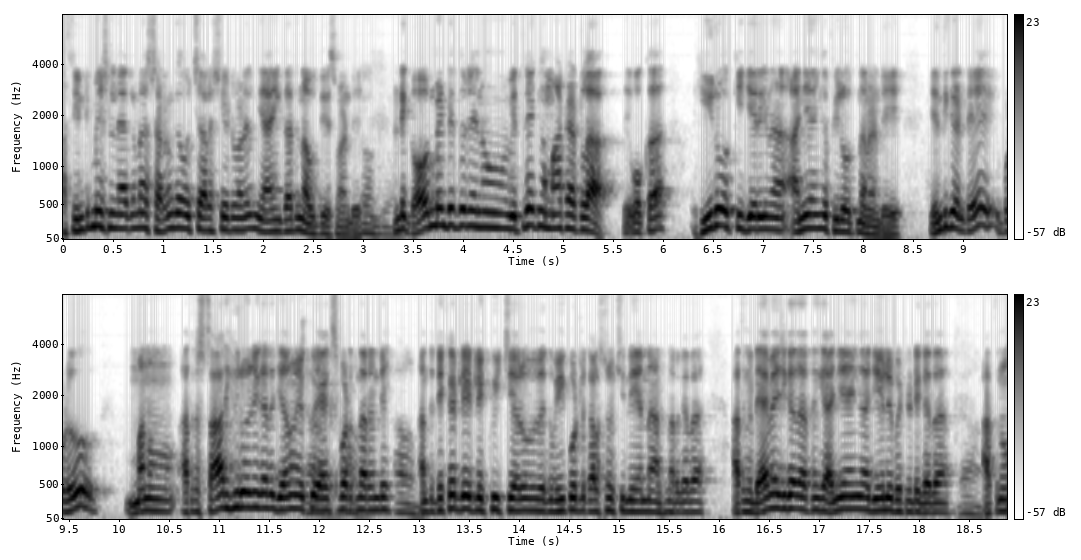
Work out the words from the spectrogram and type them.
అసలు ఇంటిమేషన్ లేకుండా సడన్గా వచ్చి అరెస్ట్ చేయడం అనేది న్యాయం కాదు నా ఉద్దేశం అండి. అంటే గవర్నమెంట్తో నేను వ్యతిరేకంగా మాట్లాడలా ఒక హీరోకి జరిగిన అన్యాయంగా ఫీల్ అవుతున్నానండి. ఎందుకంటే ఇప్పుడు మనం అతను స్టార్ హీరోనే కదా జనం ఎక్కువ యాక్స్ పడుతున్నారండి. అవును. అంత టికెట్ రేట్లు ఎక్కువ ఇచ్చారు వెయ్యి కోట్లు కలెక్షన్ వచ్చింది అని అంటున్నారు కదా. అతనికి డ్యామేజ్ కదా అతనికి అన్యాయంగా జైలు పెట్టినట్టు కదా. అతను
